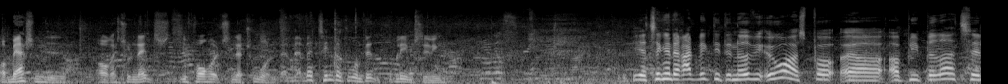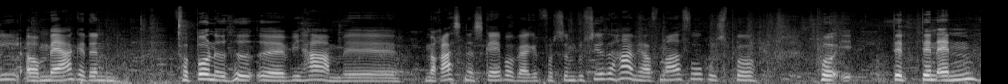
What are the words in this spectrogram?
opmærksomhed og resonans i forhold til naturen. Hvad, hvad tænker du om den problemstilling? Jeg tænker, det er ret vigtigt. Det er noget, vi øver os på at, at blive bedre til at mærke den forbundethed, øh, vi har med, med resten af skaberværket. For som du siger, så har vi haft meget fokus på, på den, den anden,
